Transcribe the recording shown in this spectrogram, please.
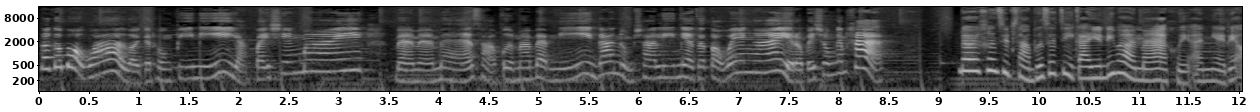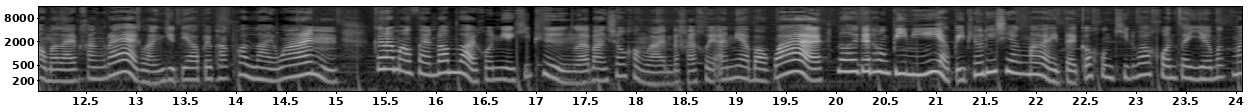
แล้วก็บอกว่าลอยกระทงปีนี้อยากไปเชียงใหม่ แหมแหมแหมสาวเปิดมาแบบนี้ ด้านหนุ่มชาลีเนี่ยจะตอบว่ายังไง เราไปชมกันค่ะ โดยคืน 13 พฤศจิกายนที่ผ่านมา ขุยอันเนี่ยได้ออกมาไลฟ์ครั้งแรกหลังหยุดยาวไปพักผ่อนหลายวัน ก็ทำเอาแฟนด้อมหลายคนเนี่ยคิดถึง และบางช่วงของไลฟ์นะคะ ขุยอันเนี่ยบอกว่าลอยกระทงปีนี้อยากไปเที่ยวที่เชียงใหม่ แต่ก็คงคิดว่าคนจะเยอะม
